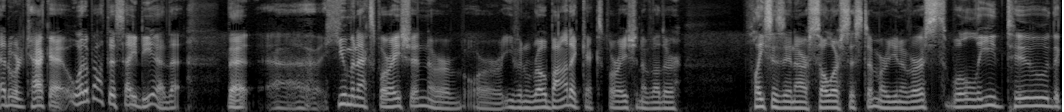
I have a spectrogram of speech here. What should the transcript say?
Edward Cackett, what about this idea that that uh, human exploration or or even robotic exploration of other places in our solar system or universe will lead to the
